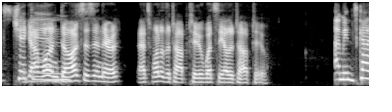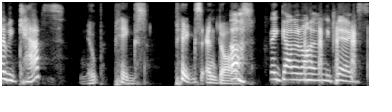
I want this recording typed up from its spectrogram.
pigs, You got one. Dogs is in there. That's one of the top two. What's the other top two? I mean, it's got to be cats. Nope. Pigs. Pigs and dogs. Thank God I don't have any pigs.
